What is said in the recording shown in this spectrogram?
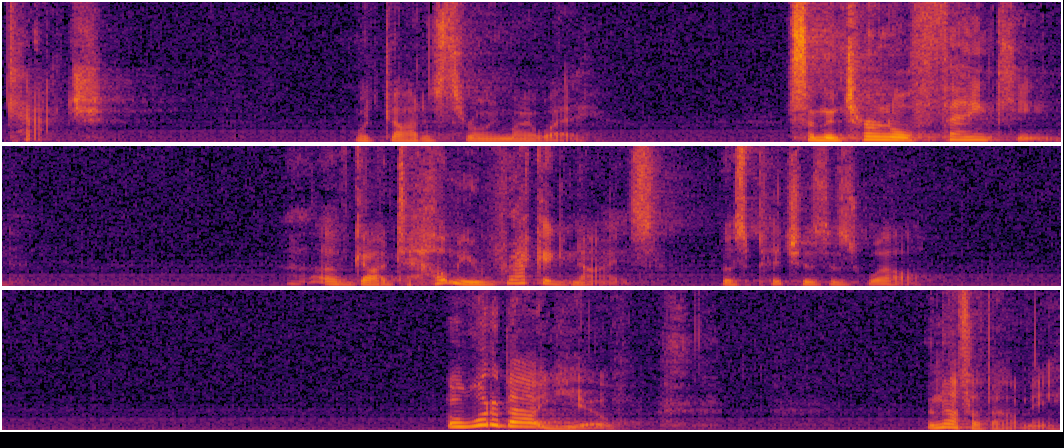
catch what God is throwing my way. Some internal thanking of God to help me recognize those pitches as well. But what about you? Enough about me.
